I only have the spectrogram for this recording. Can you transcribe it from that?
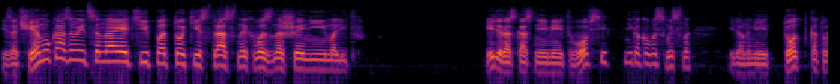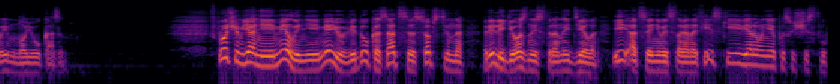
И зачем указывается на эти потоки страстных возношений и молитв? Или рассказ не имеет вовсе никакого смысла, или он имеет тот, который мною указан. Впрочем, я не имел и не имею в виду касаться, собственно, религиозной стороны дела и оценивать славянофильские верования по существу.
